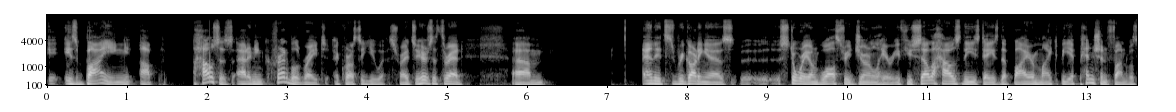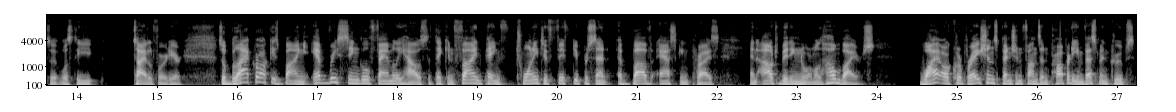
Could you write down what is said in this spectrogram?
is buying up houses at an incredible rate across the U.S. Right. So here's a thread. Um, and it's regarding a uh, story on Wall Street Journal here. If you sell a house these days, the buyer might be a pension fund. Was was the title for it here? So BlackRock is buying every single family house that they can find, paying 20 to 50 percent above asking price, and outbidding normal home buyers. Why are corporations, pension funds, and property investment groups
